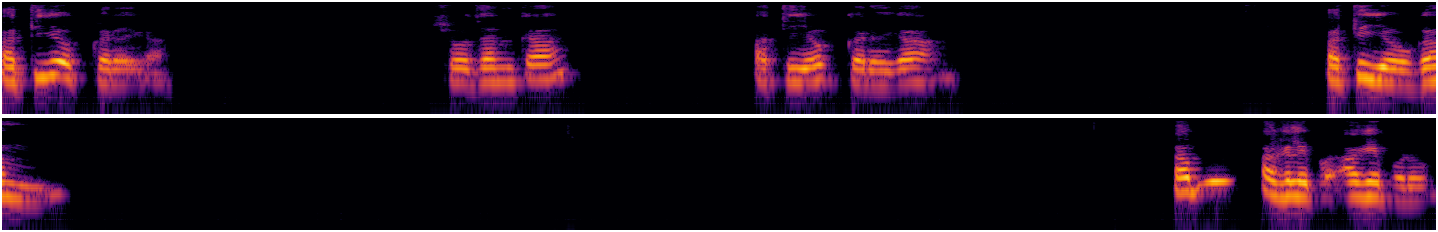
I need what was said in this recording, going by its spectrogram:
अतियोग करेगा। शोधन का अतियोग करेगा। अतियोगम। अब अगले, आगे पढ़ो।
